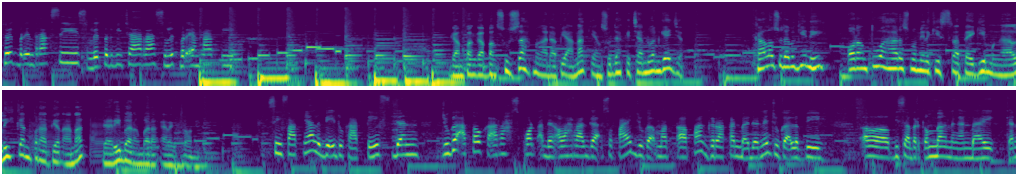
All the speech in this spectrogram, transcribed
sulit berinteraksi, sulit berbicara, sulit berempati. Gampang-gampang susah menghadapi anak yang sudah kecanduan gadget. Kalau sudah begini, orang tua harus memiliki strategi mengalihkan perhatian anak dari barang-barang elektronik. Sifatnya lebih edukatif dan juga atau ke arah sport dan olahraga supaya juga apa gerakan badannya juga lebih eh, bisa berkembang dengan baik kan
